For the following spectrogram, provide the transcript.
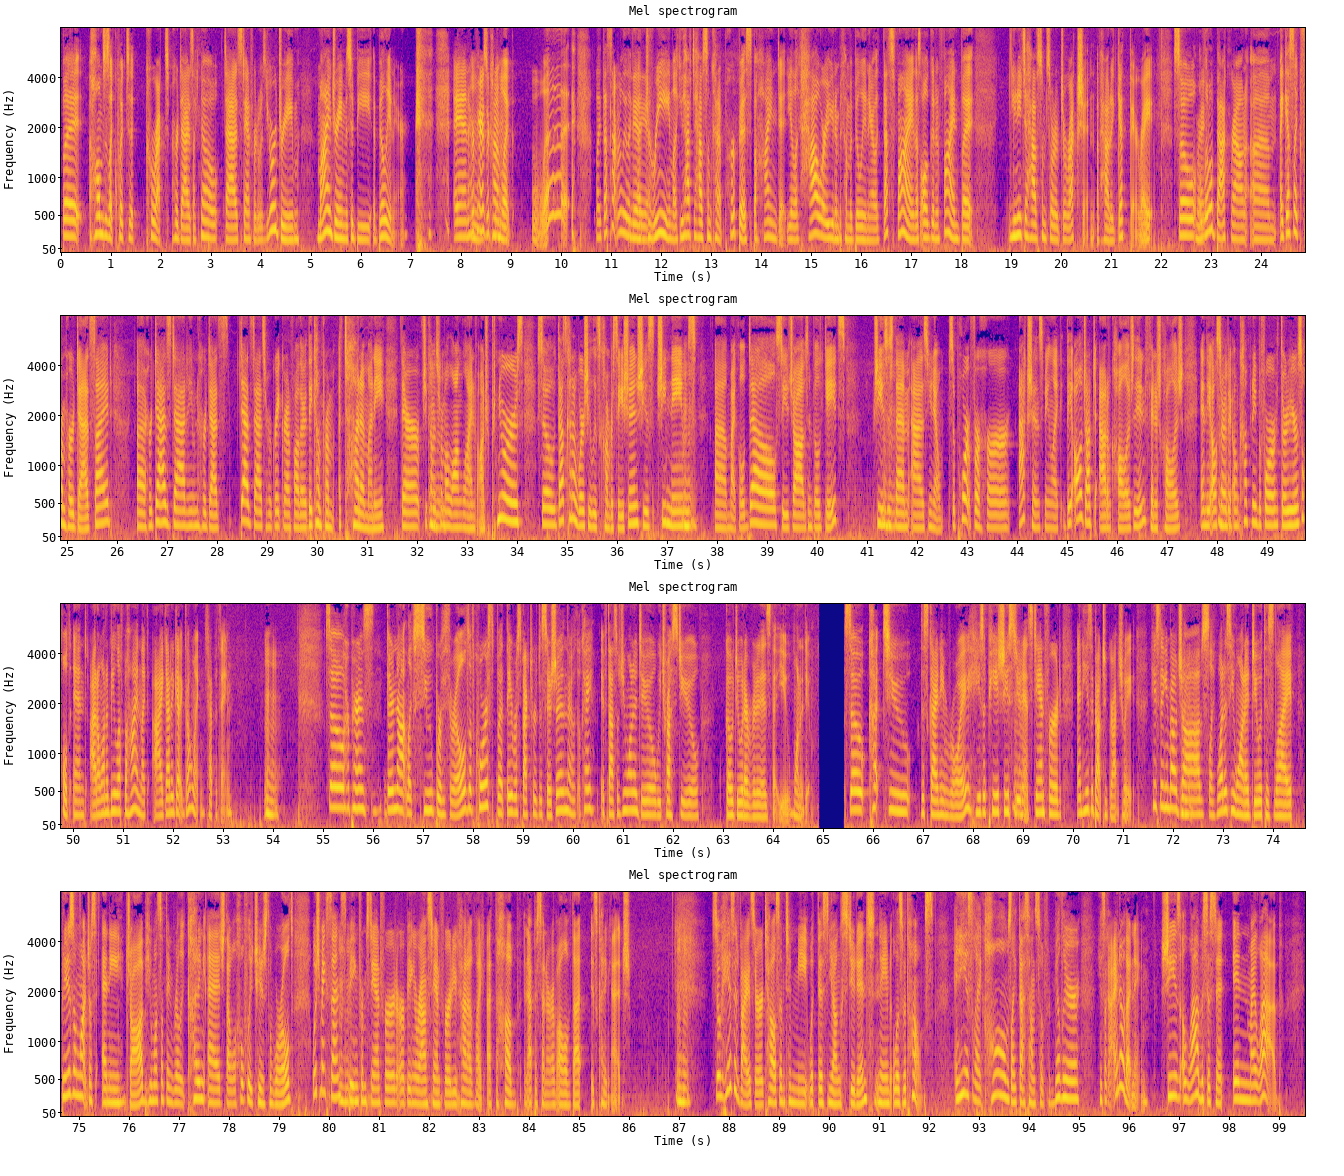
But Holmes is like quick to correct her dad. Is like, No, dad, Stanford was your dream. My dream is to be a billionaire. and her mm. parents are kind of mm-hmm. like, What? Like, that's not really like Yeah, a yeah. dream. Like, you have to have some kind of purpose behind it. You're like, How are you going to become a billionaire? Like, that's fine. That's all good and fine. But you need to have some sort of direction of how to get there, right? So a little background, um, I guess like from her dad's side, uh, her dad's dad and even her dad's dad's dad, so her great grandfather, they come from a ton of money. They're she comes from a long line of entrepreneurs, so that's kind of where she leads the conversation. She's she names uh, Michael Dell, Steve Jobs, and Bill Gates. She uses mm-hmm. them as, you know, support for her actions, being like, they all dropped out of college. They didn't finish college. And they all started their mm-hmm. own company before 30 years old. And I don't want to be left behind. Like, I got to get going, type of thing. Mm-hmm. So her parents, they're not like super thrilled, of course, but they respect her decision. They're like, okay, if that's what you want to do, we trust you. Go do whatever it is that you want to do. So, cut to this guy named Roy. He's a PhD mm-hmm. student at Stanford and he's about to graduate. He's thinking about mm-hmm. jobs, like what does he want to do with his life? But he doesn't want just any job. He wants something really cutting edge that will hopefully change the world, which makes sense mm-hmm. being from Stanford or being around Stanford. You're kind of like at the hub and epicenter of all of that is cutting edge. So his advisor tells him to meet with this young student named Elizabeth Holmes. And he is like, Holmes, like that sounds so familiar. He's like, I know that name. She's a lab assistant in my lab.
